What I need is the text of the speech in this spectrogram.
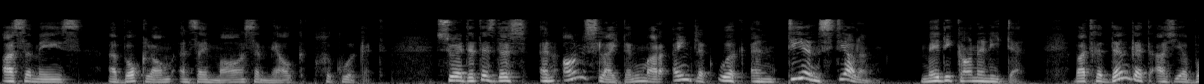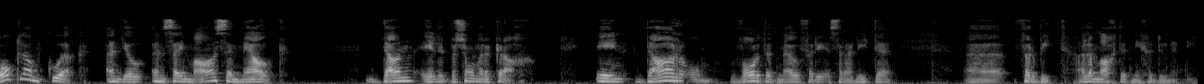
as 'n mens 'n boklam in sy ma se melk gekook het. So dit is dus in aansluiting maar eintlik ook in teenstelling met die Kanaaniete wat gedink het as jy 'n boklam kook in jou in sy ma se melk dan het dit besondere krag en daarom word dit nou vir die Israeliete uh verbied. Hulle mag dit nie gedoen het nie.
